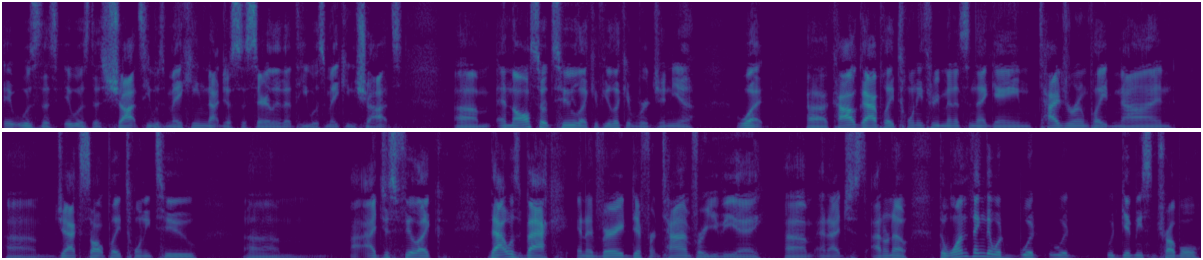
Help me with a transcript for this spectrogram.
it was the it was the shots he was making, not just necessarily that he was making shots, um, and also too like if you look at Virginia, what uh, Kyle Guy played 23 minutes in that game, Ty Jerome played nine, um, Jack Salt played 22. Um, I, just feel like that was back in a very different time for UVA. Um, and I just I don't know. The one thing that would would would, would give me some trouble,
